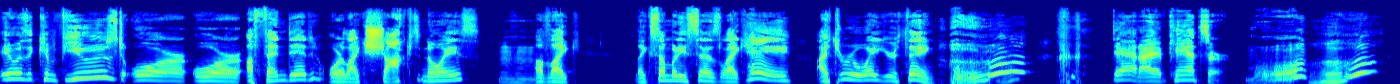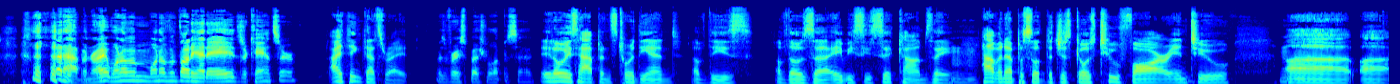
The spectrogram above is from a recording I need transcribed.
It was a confused or or offended or like shocked noise. Mm-hmm. of like like somebody says like hey i threw away your thing Dad, I have cancer. That happened, right? One of them. One of them thought he had AIDS or cancer. i think that's right was a very special episode. it always happens toward the end of these of those uh, abc sitcoms they Mhm. have an episode that just goes too far into Mhm. uh uh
